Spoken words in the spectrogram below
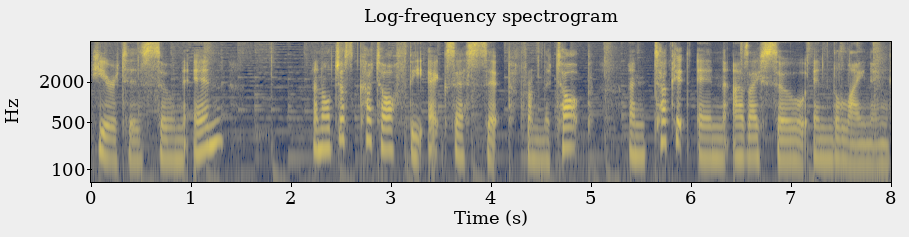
Here it is sewn in, and I'll just cut off the excess zip from the top and tuck it in as I sew in the lining.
